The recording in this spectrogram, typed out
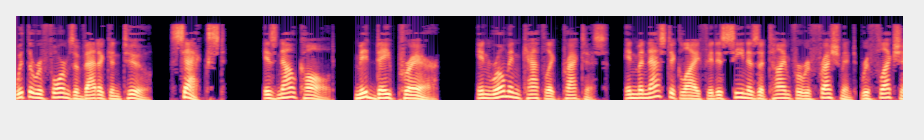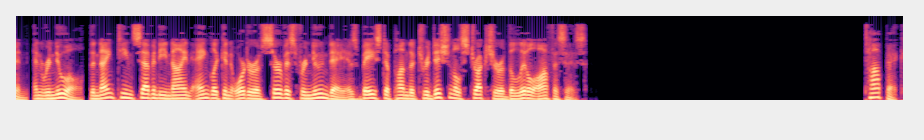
With the reforms of Vatican II, sext is now called midday prayer in Roman Catholic practice. In monastic life it is seen as a time for refreshment, reflection, and renewal. The 1979 Anglican Order of Service for Noonday is based upon the traditional structure of the little offices. Topic:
